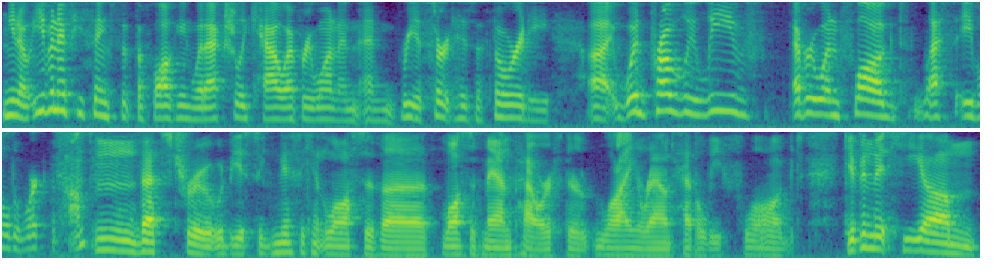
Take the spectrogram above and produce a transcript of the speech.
you know, even if he thinks that the flogging would actually cow everyone and and reassert his authority, uh, it would probably leave everyone flogged less able to work the pumps. Mm, that's true. It would be a significant loss of uh loss of manpower if they're lying around heavily flogged. Given that he um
